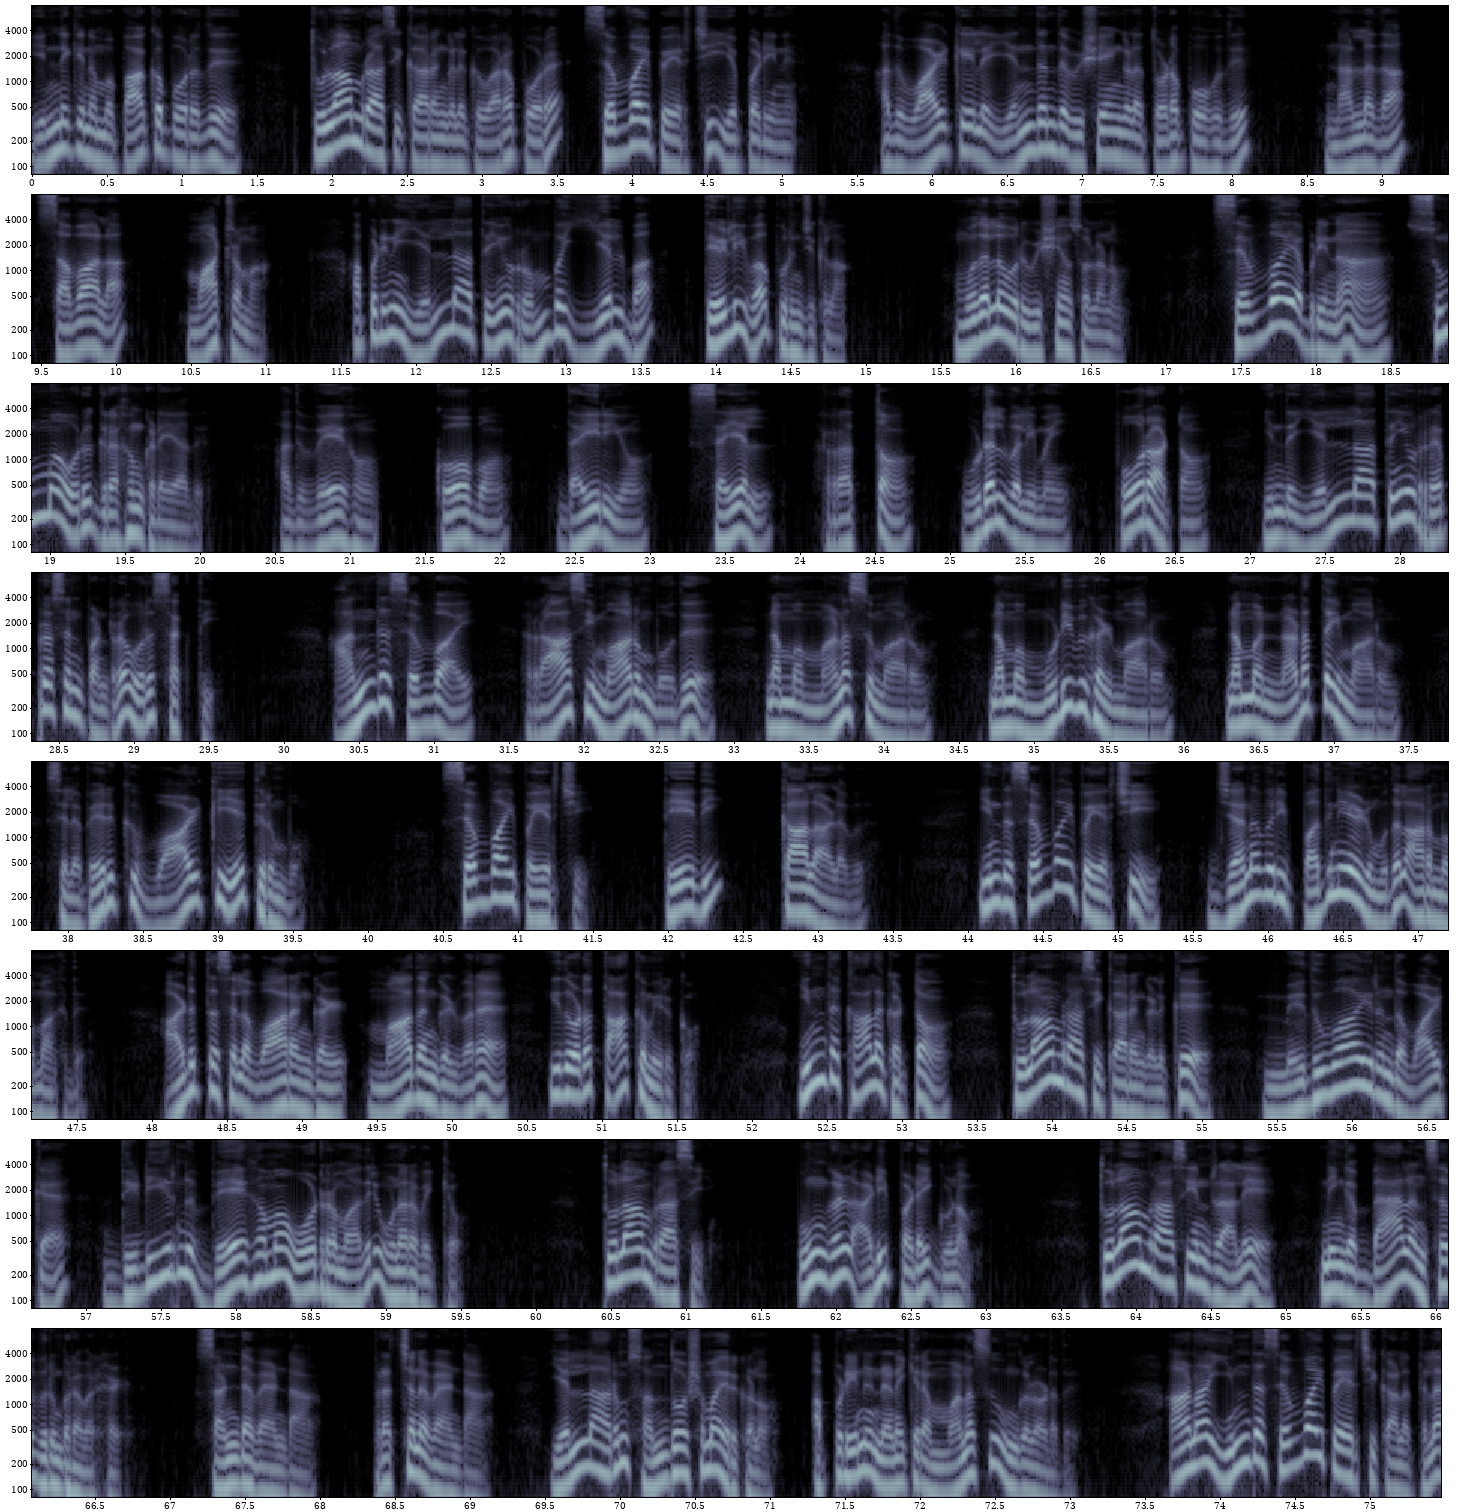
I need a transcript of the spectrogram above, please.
இன்னைக்கு நம்ம பார்க்க போறது துலாம் ராசிக்காரங்களுக்கு வரப்போற செவ்வாய் பயிற்சி எப்படின்னு. அது வாழ்க்கையில எந்தெந்த விஷயங்களை தொடப்போகுது நல்லதா? சவாலா? மாற்றமா? அப்படின்னு எல்லாத்தையும் ரொம்ப இயல்பா தெளிவா புரிஞ்சுக்கலாம். முதல்ல ஒரு விஷயம் சொல்லணும். செவ்வாய் அப்படின்னா சும்மா ஒரு கிரகம் கிடையாது. அது வேகம் கோபம் தைரியம் செயல் ரத்தம் உடல் வலிமை போராட்டம் இந்த எல்லாத்தையும் ரெப்ரசன்ட் பண்ற ஒரு சக்தி. அந்த செவ்வாய் ராசி மாறும்போது நம்ம மனசு மாறும் நம்ம முடிவுகள் மாறும் நம்ம நடத்தை மாறும். சில பேருக்கு வாழ்க்கையே திரும்பும். செவ்வாய் பயிற்சி தேதி கால அளவு இந்த செவ்வாய் பயிற்சி ஜனவரி பதினேழு முதல் ஆரம்பமாகுது. அடுத்த சில வாரங்கள் மாதங்கள் வர இதோட தாக்கம் இருக்கும். இந்த காலகட்டம் துலாம் ராசிக்காரங்களுக்கு மெதுவா இருந்த வாழ்க்கை திடீர்னு வேகமா ஓடுற மாதிரி உணர வைக்கும். துலாம் ராசி உங்கள் அடிப்படை குணம். துலாம் ராசின்றாலே நீங்க பேலன்ஸ விரும்புறவர்கள். சண்டை வேண்டாம் பிரச்சனை வேண்டாம் எல்லாரும் சந்தோஷமா இருக்கணும் அப்படின்னு நினைக்கிற மனசு உங்களோடது. ஆனா இந்த செவ்வாய் பயிற்சி காலத்துல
